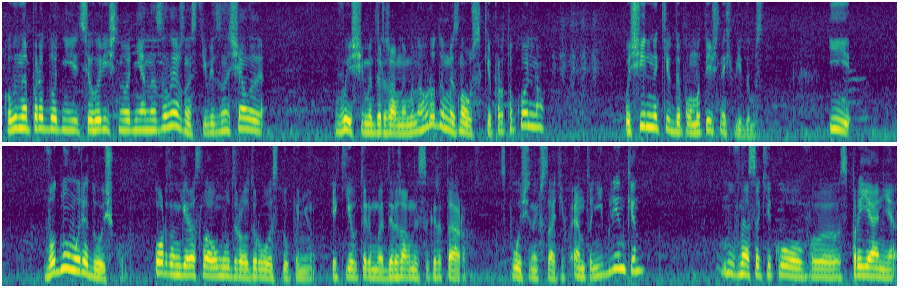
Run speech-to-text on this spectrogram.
Коли напередодні цьогорічного Дня Незалежності відзначали вищими державними нагородами, знову ж таки протокольно, очільників дипломатичних відомств. І в одному рядочку орден Ярослава Мудрого другого ступеню, який отримує державний секретар Сполучених Штатів Ентоні Блінкен, ну, внесок якого в сприяння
